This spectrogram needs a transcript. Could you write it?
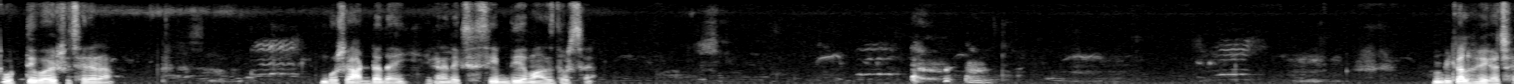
উঠতি বয়সী ছেলেরা বসে আড্ডা দেয়। এখানে দেখছে ছিপ দিয়ে মাছ ধরছে। বিকাল হয়ে গেছে।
